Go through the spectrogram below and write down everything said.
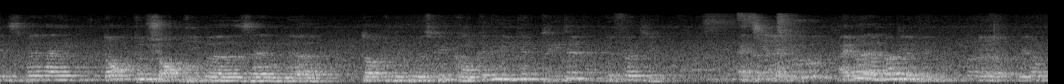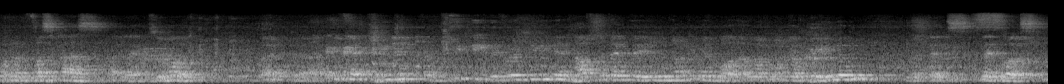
is when I talk to shopkeepers and uh, talk to people who speak Konkani, you get treated differently. Actually, I know I'm not in, uh, you know, a first class like Zubor, but uh, you get treated completely differently and half the time they will not even bother about what you're paying them, but that's, that works.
